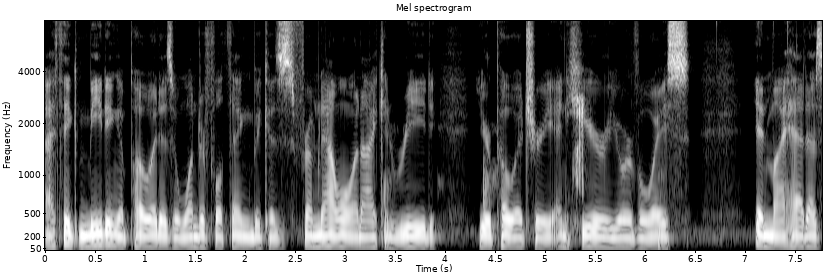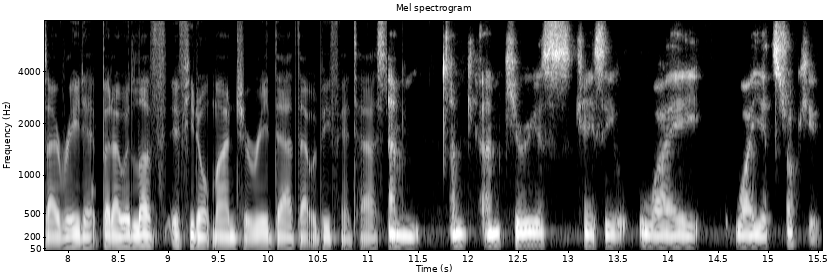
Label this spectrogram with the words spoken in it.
I think meeting a poet is a wonderful thing because from now on I can read your poetry and hear your voice in my head as I read it. But I would love if you don't mind to read that. That would be fantastic. Um, I'm I'm curious, Casey, why why it struck you.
